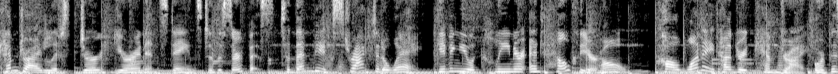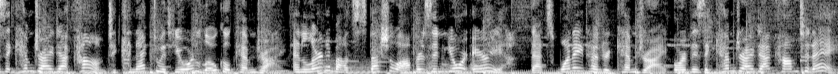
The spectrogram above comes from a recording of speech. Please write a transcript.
ChemDry lifts dirt, urine, and stains to the surface to then be extracted away, giving you a cleaner and healthier home. Call 1 800 ChemDry or visit chemdry.com to connect with your local ChemDry and learn about special offers in your area. That's 1 800 ChemDry or visit chemdry.com today.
